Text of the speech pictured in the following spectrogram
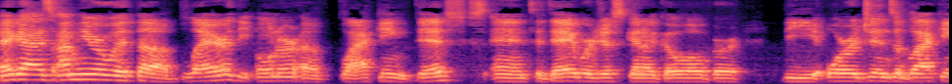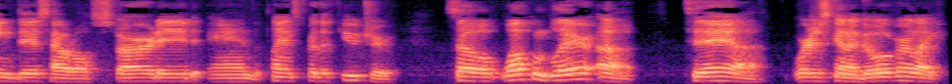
Hey guys, I'm here with uh, Blair, the owner of Black Ink Discs, and today we're just gonna go over the origins of Black Ink Discs, how it all started, and the plans for the future. So, welcome, Blair. Uh, today, uh, we're just gonna go over like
